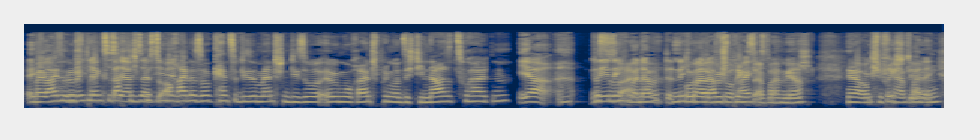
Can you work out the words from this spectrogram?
Ich Weil wenn du springst, dachte ich, bist du auch eine so, kennst du diese Menschen, die so irgendwo reinspringen und sich die Nase zuhalten? Ja, bist nee, nicht, so mal, da, nicht Oder mal dafür reicht einfach mir. Nicht. Ja, okay, ich springe einfach nicht.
